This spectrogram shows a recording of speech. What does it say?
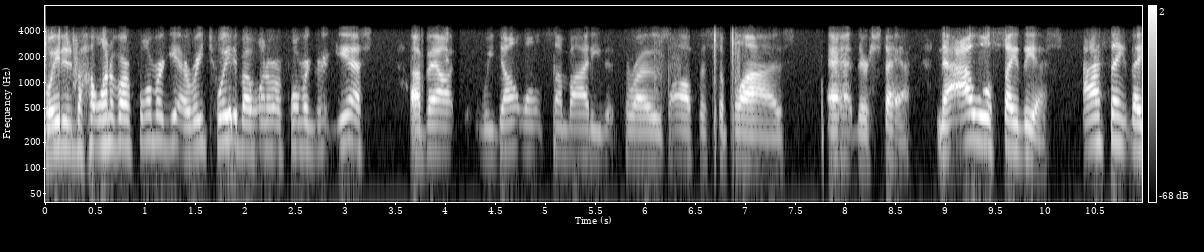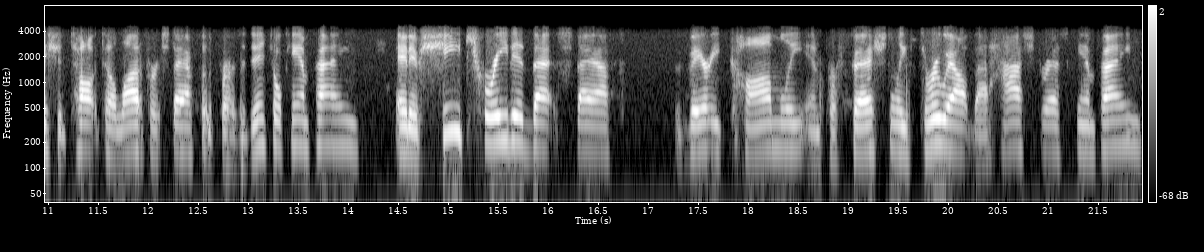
tweeted by one of our former guests, retweeted by one of our former guests about we don't want somebody that throws office supplies at their staff. Now, I will say this: I think they should talk to a lot of her staff for the presidential campaign, and if she treated that staff very calmly and professionally throughout that high stress campaign,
